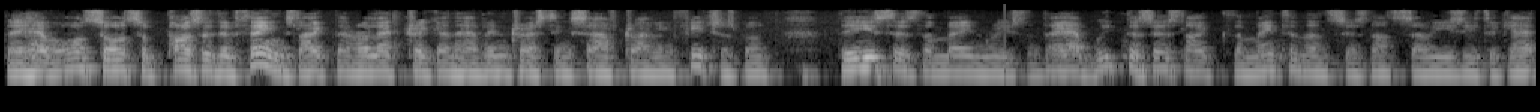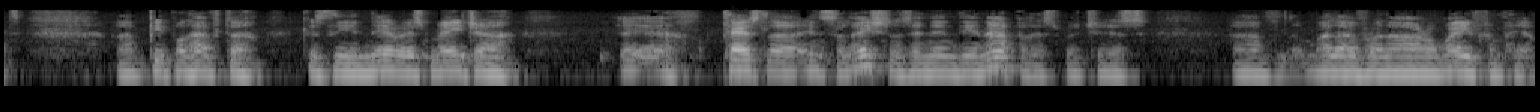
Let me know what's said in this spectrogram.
they have all sorts of positive things, like they're electric and have interesting self-driving features. But these is the main reason. They have weaknesses, like the maintenance is not so easy to get. Uh, people have to, because the nearest major uh, Tesla installations in Indianapolis, which is um, well over an hour away from here.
